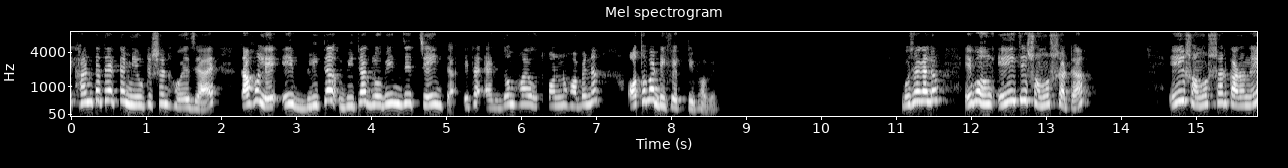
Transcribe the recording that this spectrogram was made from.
এখানটাতে একটা মিউটেশন হয়ে যায়, তাহলে এই বিটা বিটা গ্লোবিন যে চেইনটা এটা একদম হয় উৎপন্ন হবে না, অথবা ডিফেক্টিভ হবে। বোঝা গেল? এবং এই যে সমস্যাটা, এই সমস্যার কারণে,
